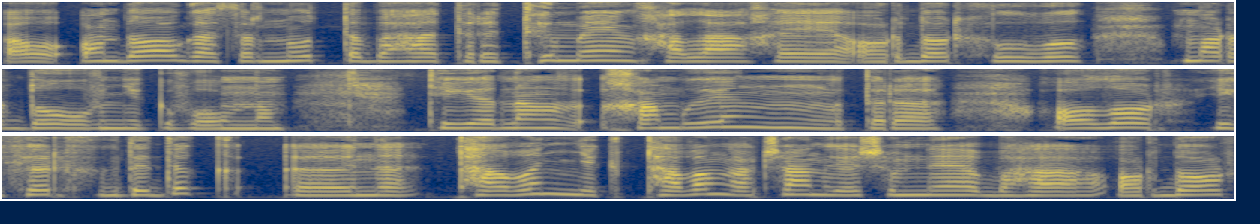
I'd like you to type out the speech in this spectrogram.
ондо газырнут баһатара тымен халахе ордор хылвыл мордовник волна тегедлан хамгын тара олор ихер хигдедик тавын ник тавын ачан гешимне баха ордор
